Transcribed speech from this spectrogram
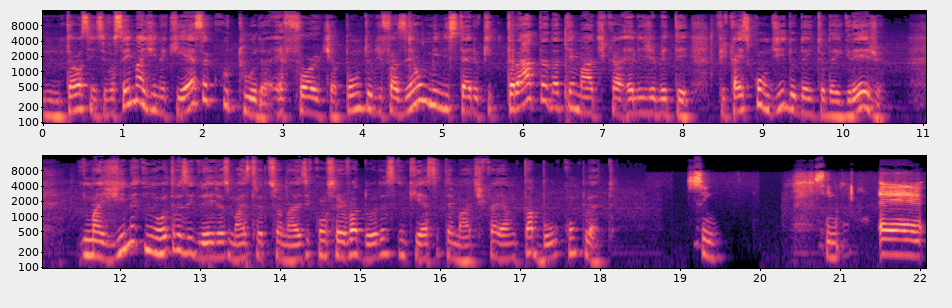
Então, assim, se você imagina que essa cultura é forte a ponto de fazer um ministério que trata da temática LGBT ficar escondido dentro da igreja, Imagina em outras igrejas mais tradicionais e conservadoras em que essa temática é um tabu completo. Sim. assim, é,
